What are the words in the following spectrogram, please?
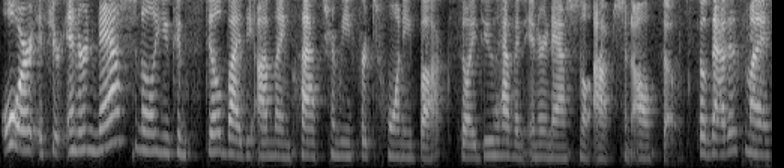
Or if you're international, you can still buy the online class from me for 20 bucks. So I do have an international option also. So that is my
